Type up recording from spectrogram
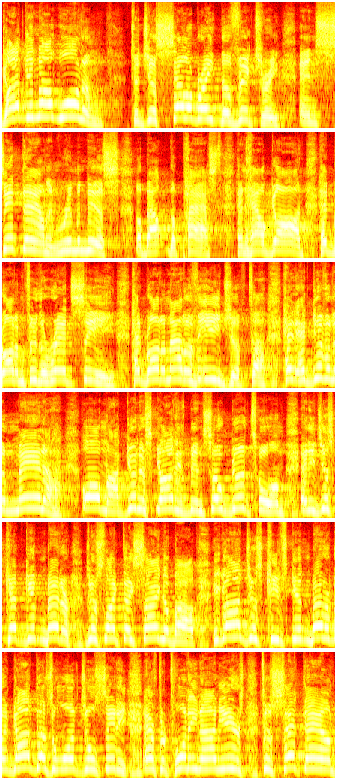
God did not want them to just celebrate the victory and sit down and reminisce about the past and how God had brought them through the Red Sea, had brought them out of Egypt, uh, had, had given them manna. Oh my goodness, God has been so good to them, and He just kept getting better, just like they sang about. He, God just keeps getting better, but God doesn't want Jewel City after 29 years to sit down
